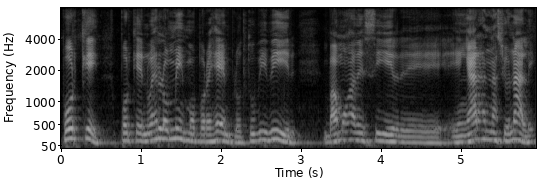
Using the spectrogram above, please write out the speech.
¿Por qué? Porque no es lo mismo, por ejemplo, tú vivir, vamos a decir, eh, en áreas nacionales,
